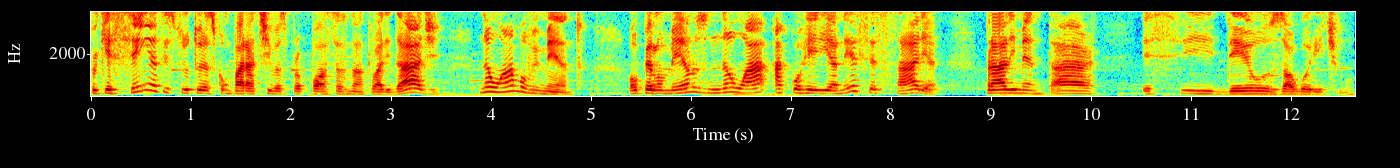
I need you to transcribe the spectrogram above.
porque sem as estruturas comparativas propostas na atualidade, não há movimento, ou pelo menos não há a correria necessária para alimentar esse Deus algoritmo.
